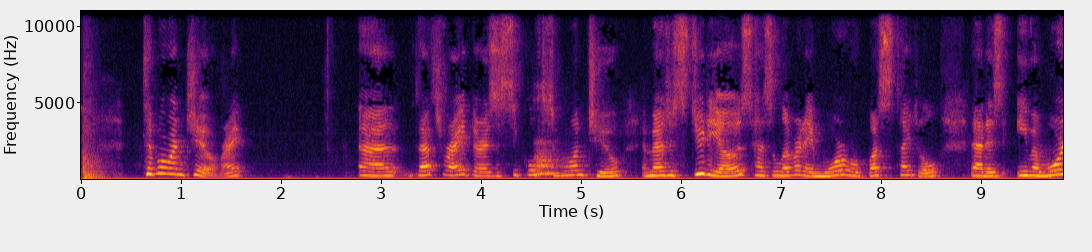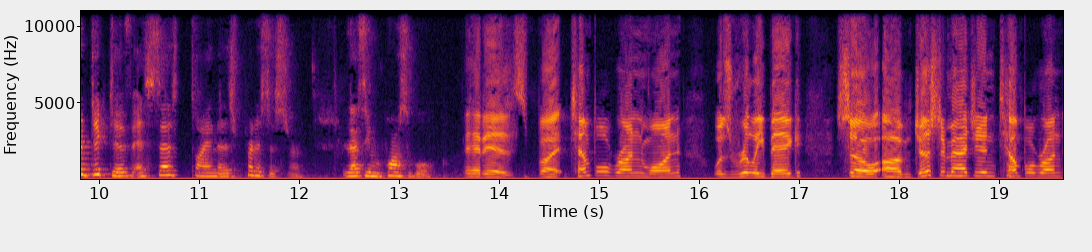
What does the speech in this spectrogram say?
Temple Run 2, right? Uh, that's right. There is a sequel to Temple Run 2. Imangi Studios has delivered a more robust title that is even more addictive and satisfying than its predecessor. If that's even possible. It is, but Temple Run 1 was really big. So, um, just imagine Temple Run,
